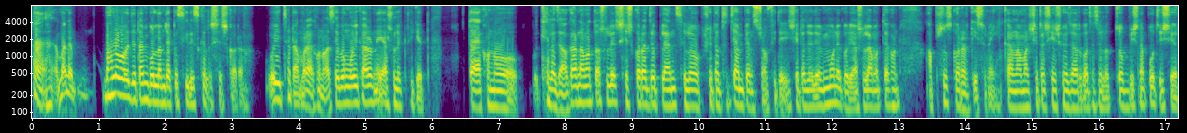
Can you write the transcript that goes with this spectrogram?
হ্যাঁ হ্যাঁ মানে ভালোভাবে যেটা আমি বললাম যে একটা সিরিজ খেলা শেষ করা ওই ইচ্ছাটা আমার এখনও আছে এবং ওই কারণেই আসলে ক্রিকেটটা এখনও খেলে যাওয়া। কারণ আমার তো আসলে শেষ করার যে প্ল্যান ছিল সেটা হচ্ছে চ্যাম্পিয়ন্স ট্রফিতেই সেটা যদি আমি মনে করি আসলে আমার তো এখন আফসোস করার কিছু নেই। কারণ আমার সেটা শেষ হয়ে যাওয়ার কথা ছিল চব্বিশ না পঁচিশের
